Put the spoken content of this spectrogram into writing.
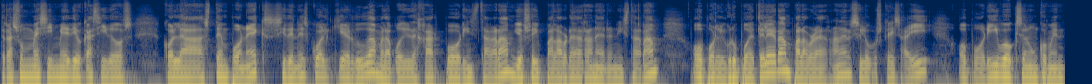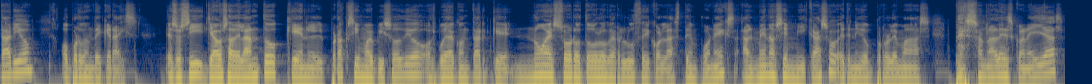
tras un mes y medio, casi dos, con las Temponex. Si tenéis cualquier duda, me la podéis dejar por Instagram. Yo soy Palabra de Runner en Instagram, o por el grupo de Telegram, Palabra de Runner, si lo buscáis ahí, o por iVoox en un comentario, o por donde queráis. Eso sí, ya os adelanto que en el próximo episodio os voy a contar que no es oro todo lo que reluce con las Temponex, al menos en mi caso, he tenido problemas personales con ellas,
